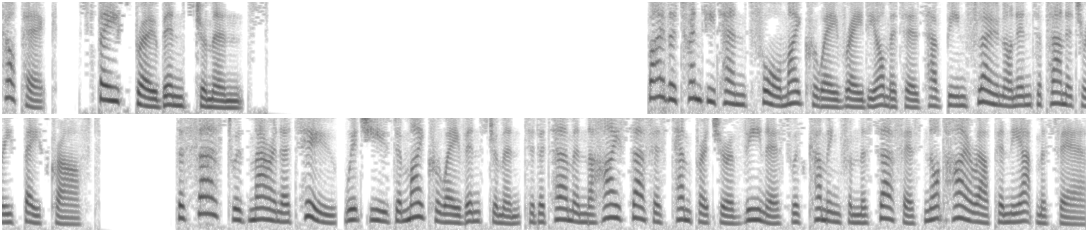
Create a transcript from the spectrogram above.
Topic: Spaceprobe instruments. By the 2010s four microwave radiometers have been flown on interplanetary spacecraft. The first was Mariner 2, which used a microwave instrument to determine the high surface temperature of Venus was coming from the surface not higher up in the atmosphere.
